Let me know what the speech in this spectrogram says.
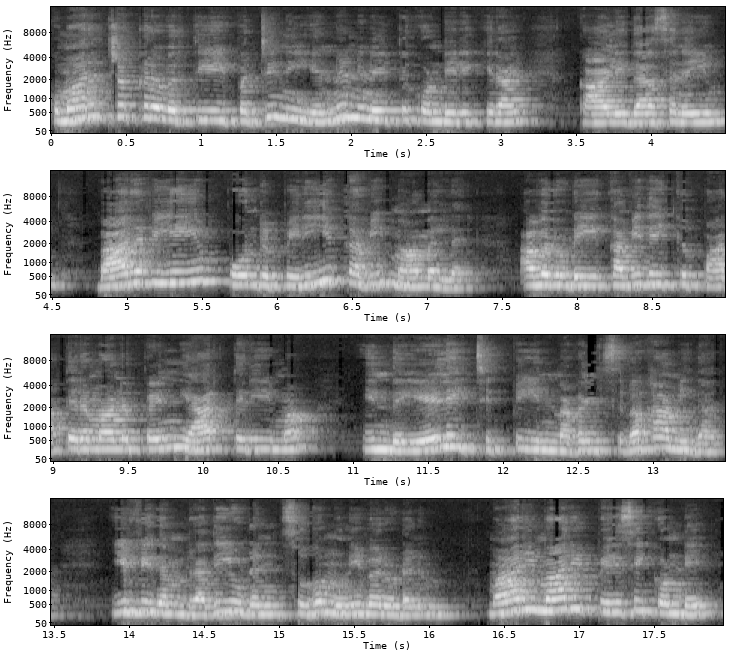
குமார சக்கரவர்த்தியை பற்றி நீ என்ன நினைத்து கொண்டிருக்கிறாய்? காளிதாசனையும் பாரதியையும் போன்ற பெரிய கவி மாமல்லர். அவருடைய கவிதைக்கு பாத்திரமான பெண் யார் தெரியுமா? இந்த ஏழை சிற்பியின் மகள் சிவகாமிதான். இவ்விதம் ரதியுடன் சுகமுனிவருடனும் மாறி மாறி பேசிக்கொண்டே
